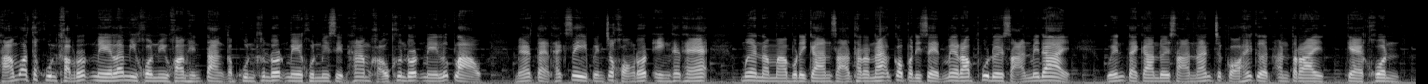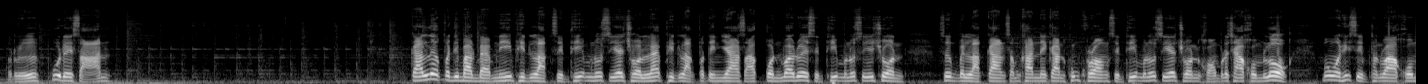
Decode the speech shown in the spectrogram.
ถามว่าถ้าคุณขับรถเมล์แล้วมีคนมีความเห็นต่างกับคุณขึ้นรถเมล์คุณมีสิทธิ์ห้ามเขาขึ้นรถเมล์หรือเปล่า แม้แต่แท็กซี่เป็นเจ้าของรถเองแท้ๆ เมื่อนำมาบริการสาธารณะก็ปฏิเสธไม่รับผู้โดยสารไม่ได้ เว้นแต่การโดยสารนั้นจะก่อให้เกิดอันตรายแก่คน หรือผู้โดยสาร การเลือกปฏิบัติแบบนี้ผิดหลักสิทธิมนุษยชน และผิดหลักปฏิญญาสากลว่าด้วยสิทธิมนุษยชน ซึ่งเป็นหลักการสำคัญในการคุ้มครองสิทธิมนุษยชนของประชาคมโลก เมื่อวันที่ 10 ธันวาคม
